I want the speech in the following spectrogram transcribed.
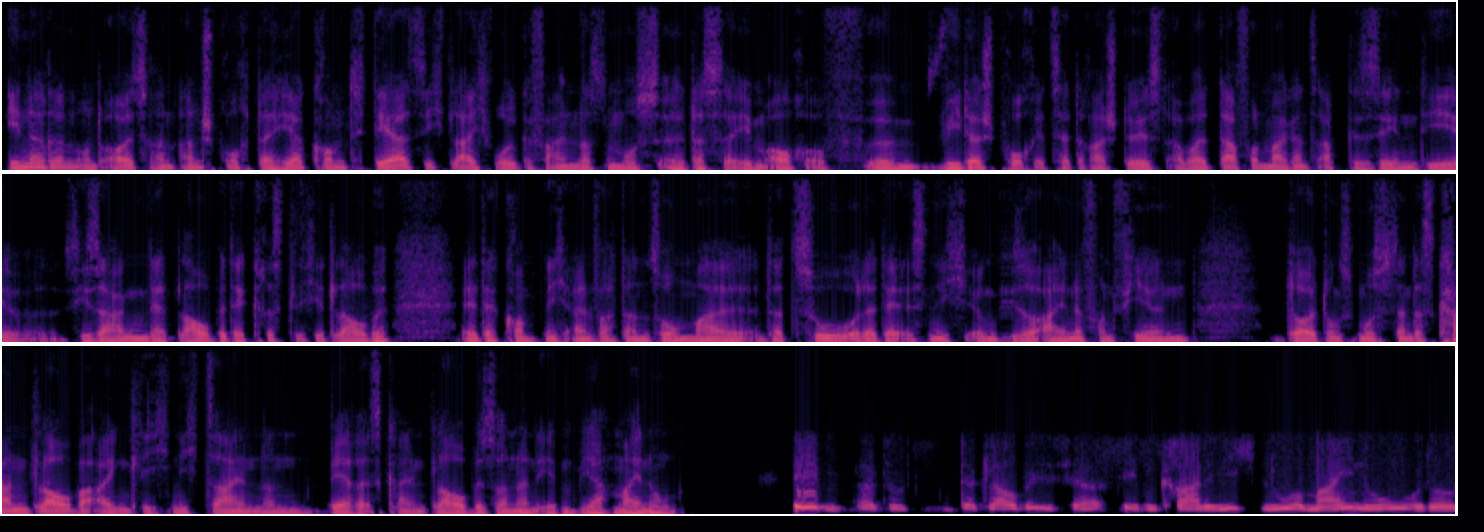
inneren und äußeren Anspruch daherkommt, der sich gleichwohl gefallen lassen muss, äh, dass er eben auch auf ähm, Widerspruch etc. stößt. Aber davon mal ganz abgesehen, die, Sie sagen, der Glaube, der christliche Glaube, äh, der kommt nicht einfach dann so mal dazu oder der ist nicht irgendwie so eine von vielen Deutungsmustern. Das kann Glaube eigentlich nicht sein. Dann wäre es kein Glaube, sondern eben ja Meinung. Eben, also der Glaube ist ja eben gerade nicht nur Meinung oder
